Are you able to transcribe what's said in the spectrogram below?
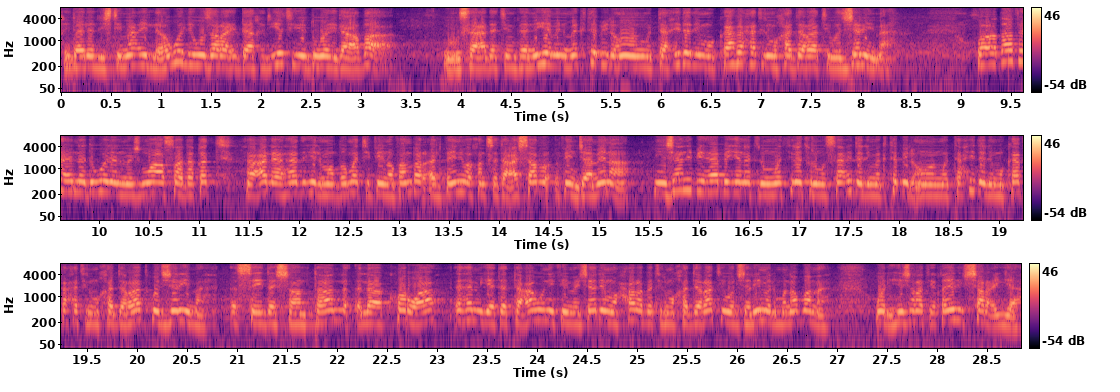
خلال الاجتماع الأول لوزراء الداخلية لدول الأعضاء. بمساعدة فنية من مكتب الأمم المتحدة لمكافحة المخدرات والجريمة. وأضاف أن دول المجموعة صادقت على هذه المنظومة في نوفمبر 2015 في نجامينا من جانبها بيّنت الممثلة المساعدة لمكتب الأمم المتحدة لمكافحة المخدرات والجريمة السيدة شانتال لا كوروا أهمية التعاون في مجال محاربة المخدرات والجريمة المنظمة والهجرة غير الشرعية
